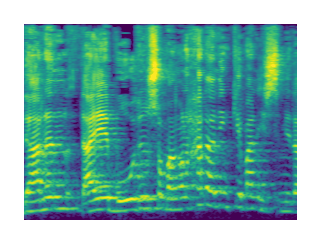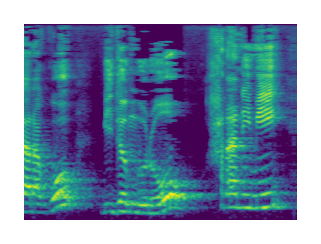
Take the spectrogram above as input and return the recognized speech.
나는 나의 모든 소망은 하나님께만 있습니다라고 믿음으로 하나님이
